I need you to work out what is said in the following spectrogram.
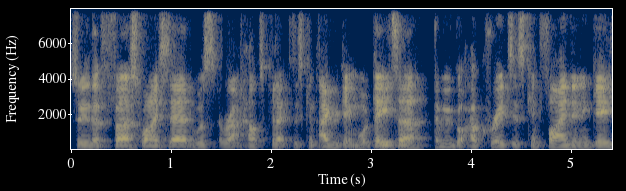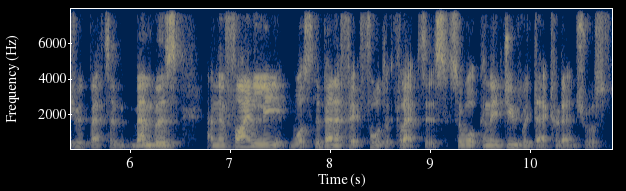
So the first one I said was around how to collectors can aggregate more data. Then we've got how creators can find and engage with better members. And then finally, what's the benefit for the collectors? So what can they do with their credentials?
